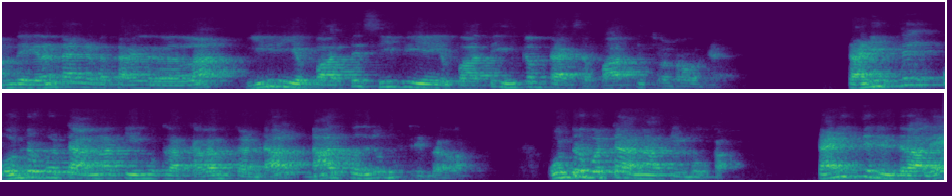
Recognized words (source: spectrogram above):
அந்த இரண்டாம் கட்ட தலைவர்கள் எல்லாம் இடியை பார்த்து சிபிஐ பார்த்து இன்கம் டாக்ஸை பார்த்து சொல்றவங்க. தனித்து ஒன்றுபட்ட அதிமுக களம் கண்டால் நாற்பதிலும் வெற்றி பெறலாம். ஒன்றுபட்ட அதிமுக. தனித்து நின்றாலே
